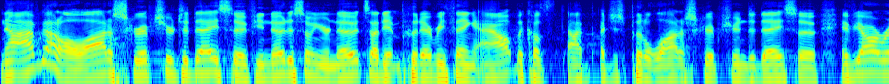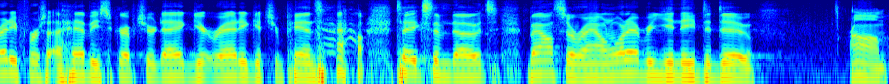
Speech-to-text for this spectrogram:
Now, I've got a lot of scripture today, so if you notice on your notes, I didn't put everything out because I, I just put a lot of scripture in today. So if y'all ready for a heavy scripture day, get ready, get your pens out, take some notes, bounce around, whatever you need to do. Um,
